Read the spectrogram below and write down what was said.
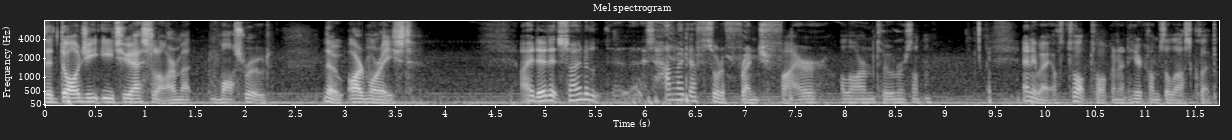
the dodgy E2S alarm at Moss Road? No, Ardmore East. I did. It sounded, it had like a sort of French fire alarm tone or something. Anyway, I'll stop talking and here comes the last clip.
